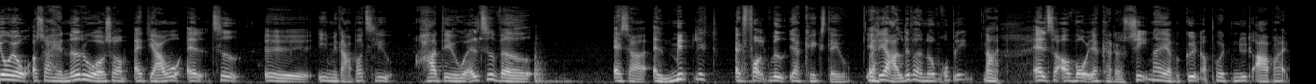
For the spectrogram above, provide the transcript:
Jo, jo, og så handlede det jo også om, at jeg jo altid øh, i mit arbejdsliv, har det jo altid været altså almindeligt, at folk ved, at jeg kan ikke stave. Ja. Og det har aldrig været noget problem. Nej. Altså, og hvor jeg kan da se, når jeg begynder på et nyt arbejde,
